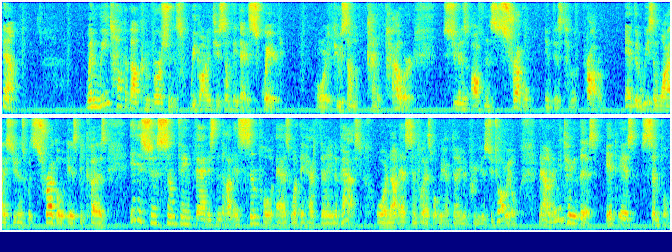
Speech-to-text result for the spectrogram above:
Now, when we talk about conversions regarding to something that is squared or to some kind of power, students often struggle in this type of problem. And the reason why students would struggle is because it is just something that is not as simple as what they have done in the past or not as simple as what we have done in the previous tutorial. Now let me tell you this, it is simple.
